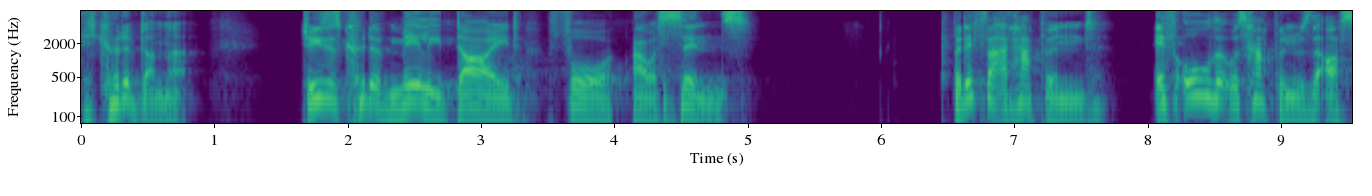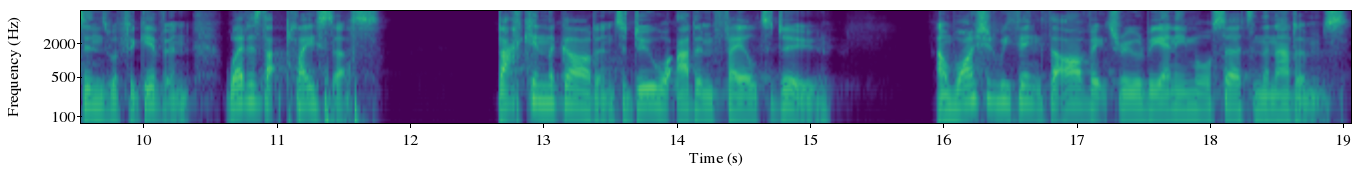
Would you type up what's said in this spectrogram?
He could have done that. Jesus could have merely died for our sins. But if that had happened, if all that was happened was that our sins were forgiven, where does that place us? Back in the garden to do what Adam failed to do, and why should we think that our victory would be any more certain than Adam's?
